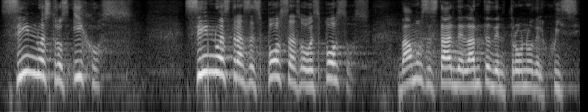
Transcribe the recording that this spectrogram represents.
sin nuestros hijos, sin nuestras esposas o esposos, vamos a estar delante del trono del juicio.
